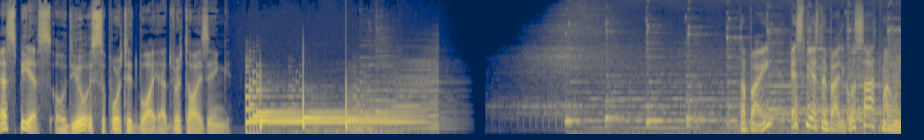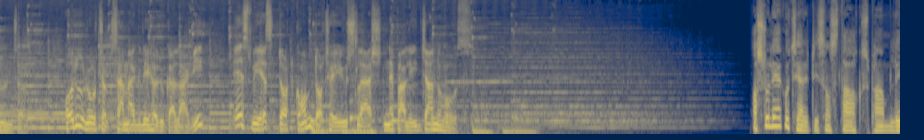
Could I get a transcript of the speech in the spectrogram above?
SBS Audio is supported by advertising. तपाईँ एसपिएस नेपालीको साथमा हुनुहुन्छ अरू रोचक सामग्रीहरूका लागि एसबिएस डट कम डट स्ल्यास नेपाली जानुहोस् अस्ट्रेलियाको च्यारिटी संस्था अक्सफार्मले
